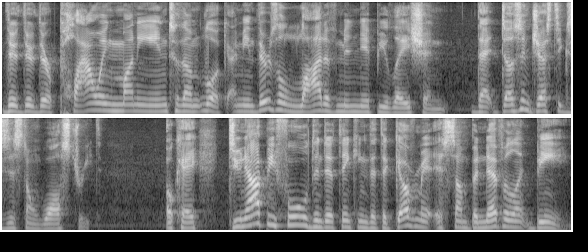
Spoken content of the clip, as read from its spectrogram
they're, they're, they're plowing money into them look i mean there's a lot of manipulation that doesn't just exist on wall street okay do not be fooled into thinking that the government is some benevolent being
